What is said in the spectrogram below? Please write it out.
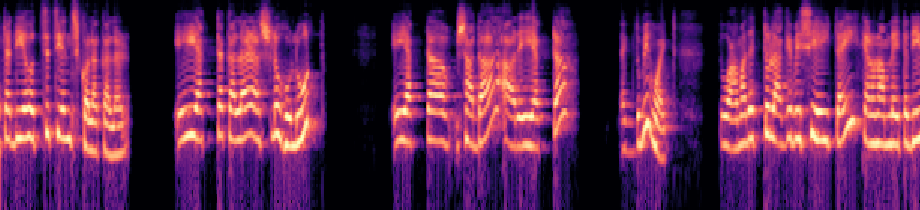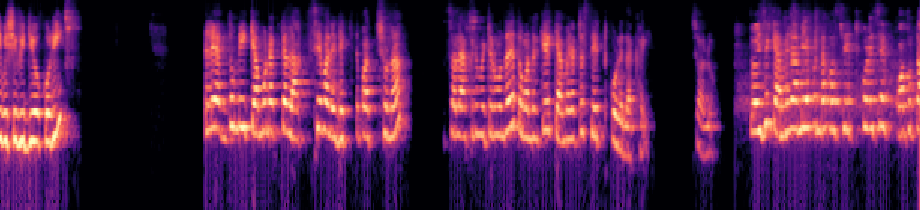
এটা দিয়ে হচ্ছে চেঞ্জ কলা কালার এই একটা কালার আসলো হলুদ, এই একটা সাদা আর এই একটা একদমই হোয়াইট তো আমাদের তো লাগে বেশি এইটাই, কেননা আমরা এটা দিয়ে বেশি ভিডিও করি। তাহলে একদমই কেমন একটা লাগছে মানে দেখতে পাচ্ছ না। চলো, এক মিনিটের মধ্যে তোমাদেরকে ক্যামেরাটা সেট করে দেখাই। চলো। তো এই যে ক্যামেরা আমি এখন দেখো সেট করেছে, কতটা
